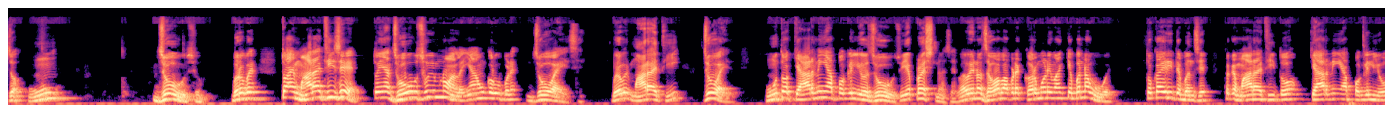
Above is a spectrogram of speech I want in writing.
જો હું જોઉં છું. બરોબર? તો આ મારાથી છે, તો અહીંયા જોઉં છું એમ ન હાલે. અહીંયા શું કરવું પડે? જોવાય છે. બરાબર? મારાથી જોવાય હું તો ક્યારની આ પગલીઓ જોઉં છું? એ પ્રશ્ન છે. હવે એનો જવાબ આપણે કર્મણી વાક્ય બનાવવું હોય, તો કઈ રીતે બનશે? તો કે મારાથી તો ક્યારની આ પગલીઓ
